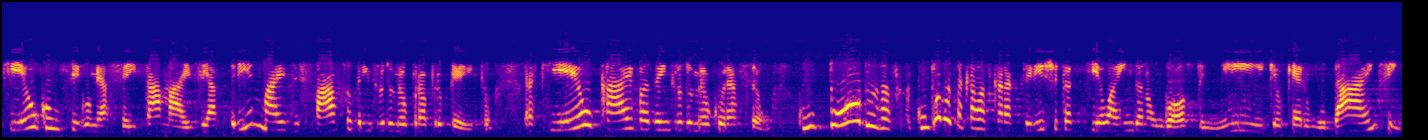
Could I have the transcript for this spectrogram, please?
que eu consigo me aceitar mais e abrir mais espaço dentro do meu próprio peito, para que eu caiba dentro do meu coração, com, todos as, com todas aquelas características que eu ainda não gosto em mim, que eu quero mudar, enfim,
